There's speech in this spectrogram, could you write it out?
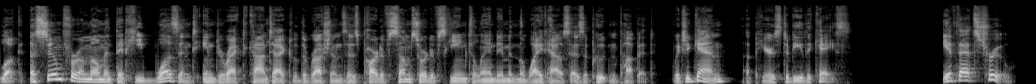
Look, assume for a moment that he wasn't in direct contact with the Russians as part of some sort of scheme to land him in the White House as a Putin puppet, which again appears to be the case. If that's true,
